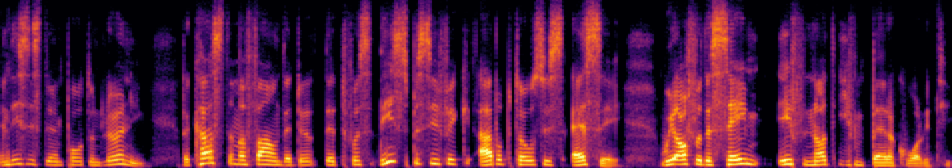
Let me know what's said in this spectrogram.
and this is the important learning, the customer found that, the, that for this specific apoptosis assay, we offer the same, if not even better quality.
